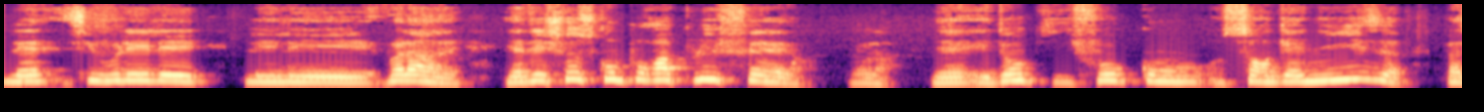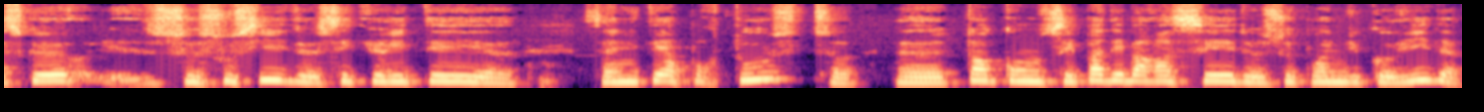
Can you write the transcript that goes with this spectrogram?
les- si vous voulez, les, les, les, voilà, il y a des choses qu'on pourra plus faire. Voilà. Et, et donc, il faut qu'on s'organise parce que ce souci de sécurité euh, sanitaire pour tous, euh, tant qu'on ne s'est pas débarrassé de ce problème du Covid,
